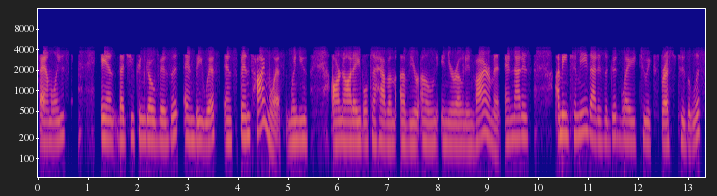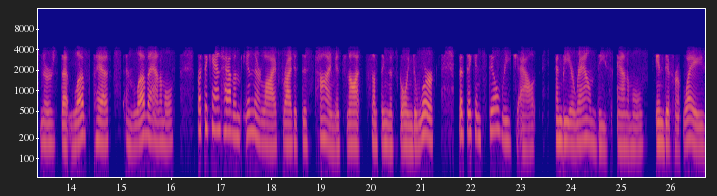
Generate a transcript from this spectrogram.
families and that you can go visit and be with and spend time with when you are not able to have them of your own in your own environment. And that is i mean to me that is a good way to express to the listeners that love pets and love animals but they can't have them in their life right at this time. It's not something that's going to work, that they can still reach out and be around these animals in different ways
